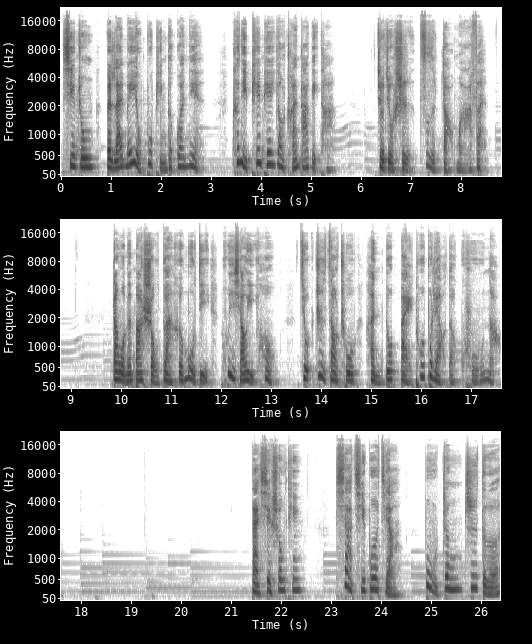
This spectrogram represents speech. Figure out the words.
心中本来没有不平的观念，可你偏偏要传达给他，这就是自找麻烦。当我们把手段和目的混淆以后，就制造出很多摆脱不了的苦恼。感谢收听，下期播讲不争之德，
